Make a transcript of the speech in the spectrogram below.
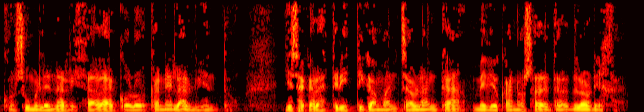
con su melena rizada color canela al viento, y esa característica mancha blanca medio canosa detrás de la oreja.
